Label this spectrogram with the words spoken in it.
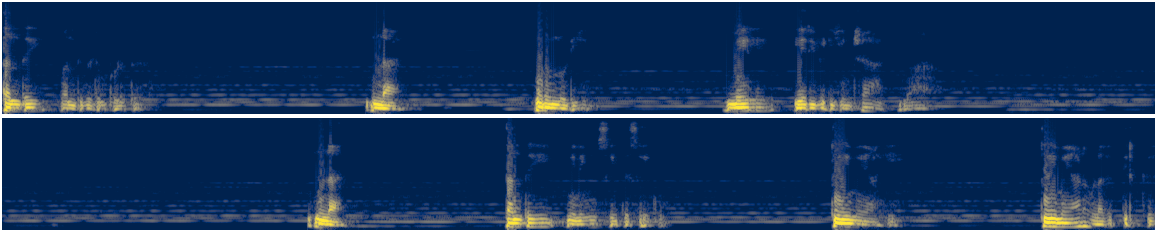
தந்தை வந்துவிடும் பொழுது நான் ஒரு நொடி மேலே ஏறிவிடுகின்ற ஆத்மா நான் தந்தையை நினைவு செய்து செய்து. தூய்மையாகி தூய்மையான உலகத்திற்கு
